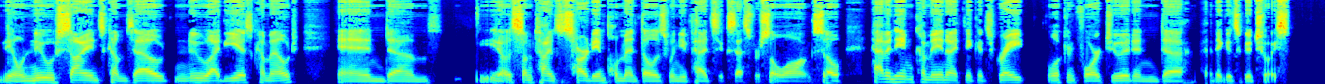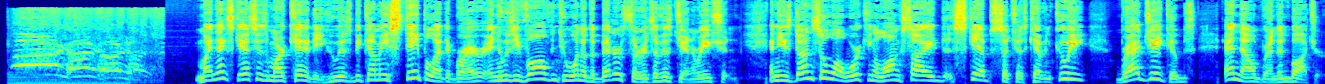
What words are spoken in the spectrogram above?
you know, new science comes out, new ideas come out, and um, you know sometimes it's hard to implement those when you've had success for so long. So having him come in, I think it's great. Looking forward to it, and uh, I think it's a good choice. My next guest is Mark Kennedy, who has become a staple at the Brier and who's evolved into one of the better thirds of his generation. And he's done so while working alongside skips such as Kevin Koe, Brad Jacobs, and now Brendan Bottcher.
